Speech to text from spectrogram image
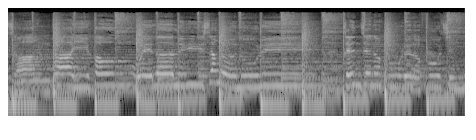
长大以后。为了理想而努力，渐渐地忽略了父亲、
